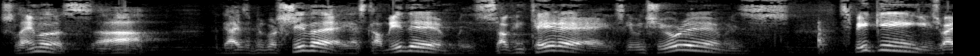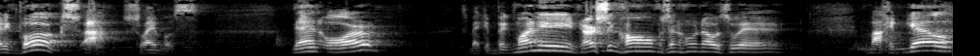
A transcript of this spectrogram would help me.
Shlemus, ah, the guy's a big Shiva, he has Talmidim, he's talking Tere, he's giving Shiurim, he's speaking, he's writing books, ah, Shlemus. Then, or, he's making big money, nursing homes and who knows where, machin geld,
